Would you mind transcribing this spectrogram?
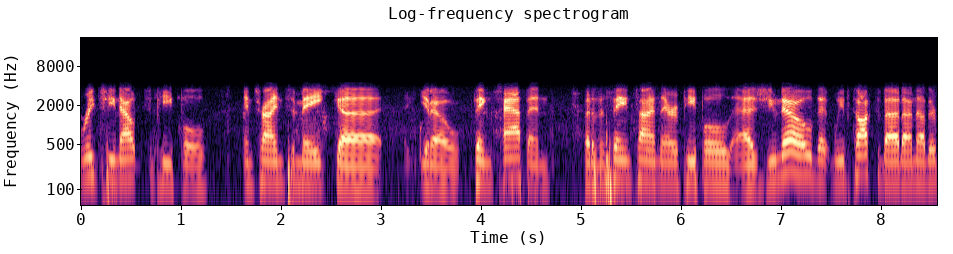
reaching out to people and trying to make, uh, you know, things happen. But at the same time, there are people, as you know, that we've talked about on other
